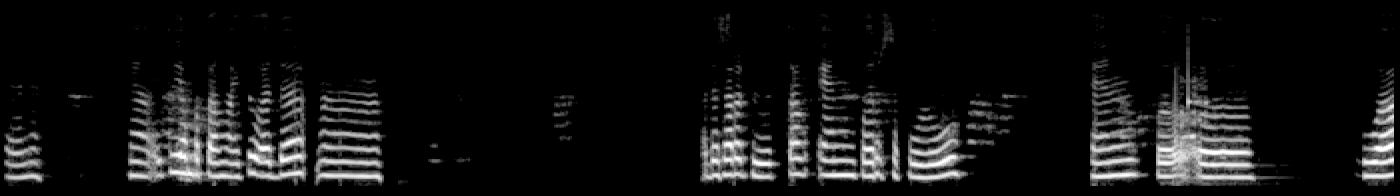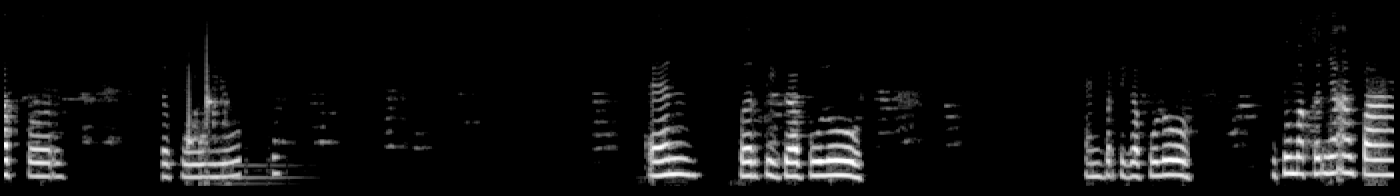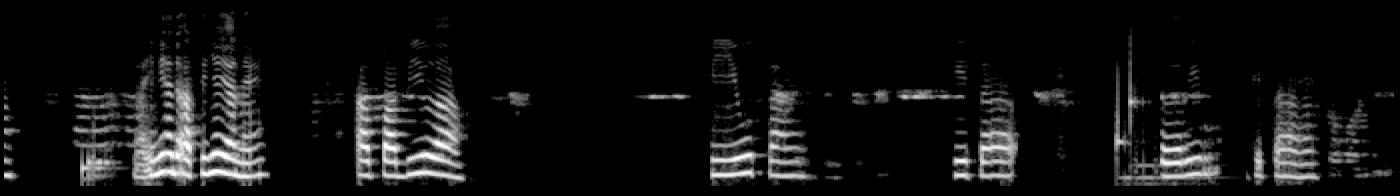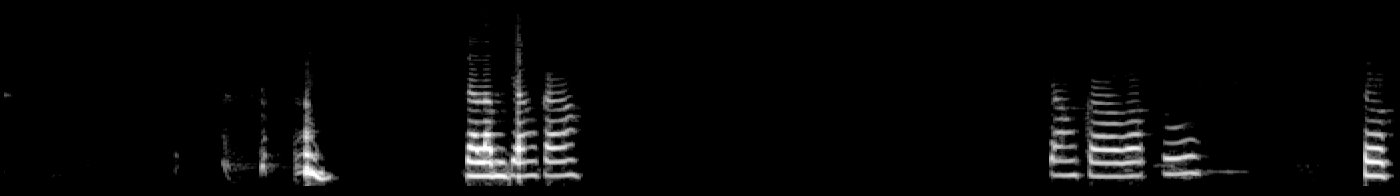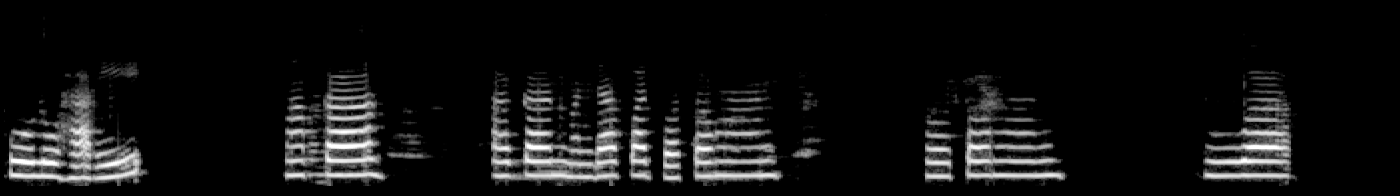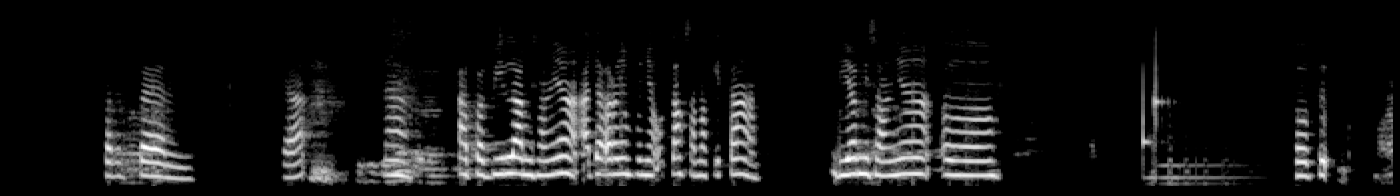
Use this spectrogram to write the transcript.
Kayaknya. Nah, itu yang pertama itu ada hmm, ada syarat piutang N per 10 N per uh, 2 per 10 N per 30 N per 30 itu maksudnya apa? Nah ini ada artinya ya Neng apabila piutang kita terima kita dalam jangka jangka waktu 10 hari maka akan mendapat potongan potongan dua persen. Ya. Nah apabila misalnya ada orang yang punya utang sama kita dia misalnya uh,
